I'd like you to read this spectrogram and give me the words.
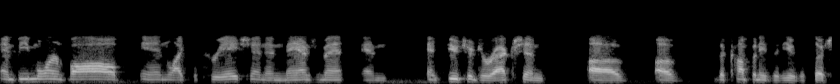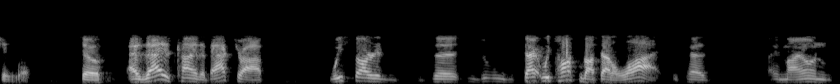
and be more involved in like the creation and management and and future direction of of the companies that he was associated with. So as that is kind of the backdrop, we started to that we talked about that a lot because in my own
